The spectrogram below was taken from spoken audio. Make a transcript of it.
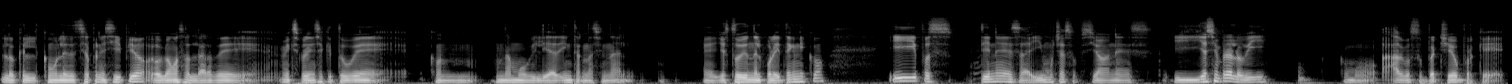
lo que, como les decía al principio, hoy vamos a hablar de mi experiencia que tuve con una movilidad internacional. yo estudio en el Politécnico y pues tienes ahí muchas opciones. Y yo siempre lo vi como algo súper chido porque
